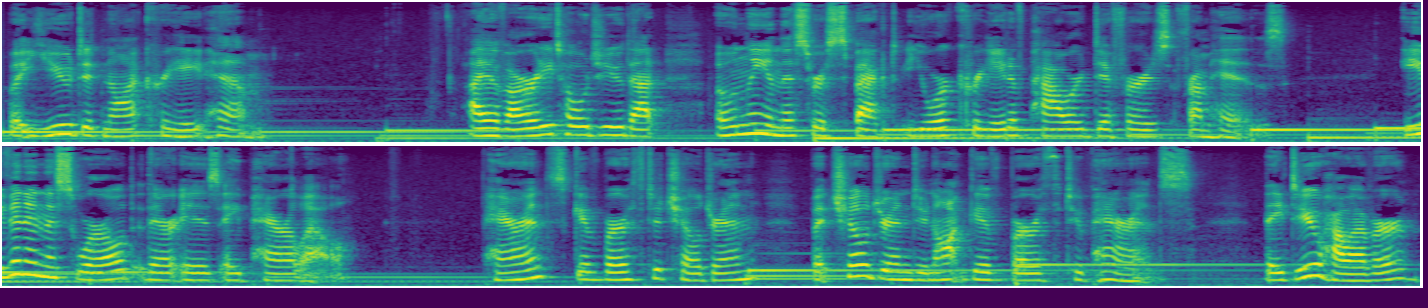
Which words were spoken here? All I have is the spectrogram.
but you did not create Him. I have already told you that only in this respect your creative power differs from His. Even in this world, there is a parallel. Parents give birth to children, but children do not give birth to parents. They do, however,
